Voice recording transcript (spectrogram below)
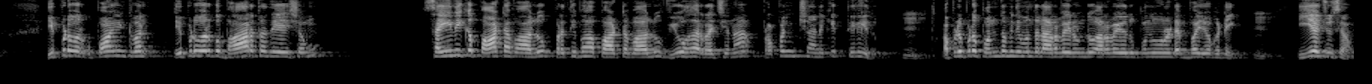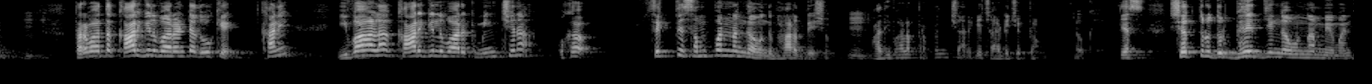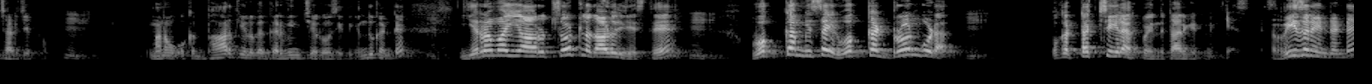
ఇప్పటి వరకు పాయింట్ వన్ ఇప్పటి వరకు భారతదేశం సైనిక పాఠవాలు ప్రతిభా పాఠవాలు వ్యూహ రచన ప్రపంచానికి తెలియదు. అప్పుడిప్పుడు పంతొమ్మిది వందల అరవై రెండు అరవై ఐదు పంతొమ్మిది వందల డెబ్బై ఒకటి. ఇయే చూసాం. తర్వాత కార్గిల్ వార్ అంటే అది ఓకే. కానీ ఇవాళ కార్గిల్ వారికి మించిన ఒక శక్తి సంపన్నంగా ఉంది భారతదేశం. అది వాళ్ళ ప్రపంచానికి చాటి చెప్పాం ఓకే ఎస్ శత్రు దుర్భేద్యంగా ఉన్నాం మేమని చాటి చెప్పాం. మనం ఒక భారతీయులుగా గర్వించే రోజు ఇది ఎందుకంటే ఇరవై ఆరు చోట్ల దాడులు చేస్తే. ఒక్క మిసైల్ ఒక్క డ్రోన్ కూడా. ఒక టచ్ చేయలేకపోయింది టార్గెట్ని రీజన్ ఏంటంటే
